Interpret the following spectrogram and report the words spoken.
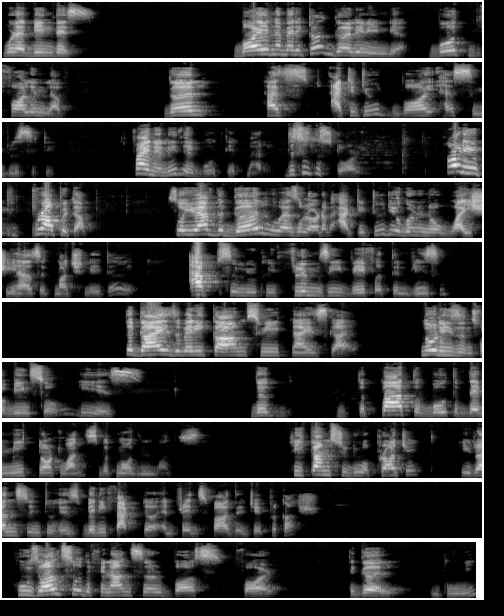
would have been this boy in America, girl in India, both fall in love. Girl has attitude, boy has simplicity. Finally, they both get married. This is the story. How do you prop it up? So you have the girl who has a lot of attitude. You're going to know why she has it much later. Absolutely flimsy, wafer thin reason. The guy is a very calm, sweet, nice guy. No reasons for being so. He is. The, the path of both of them meet not once, but more than once. He comes to do a project. He runs into his benefactor and friend's father, Jayaprakash, who's also the financier boss for the girl, Bhumi,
